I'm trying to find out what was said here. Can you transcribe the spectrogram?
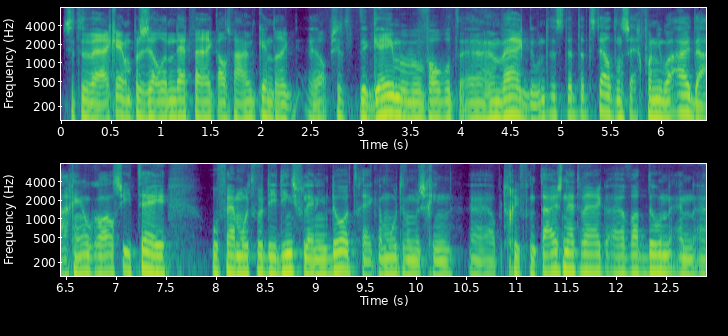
zitten te werken. En op eenzelfde netwerk als waar hun kinderen eh, op zitten te gamen bijvoorbeeld eh, hun werk doen. Dat, dat, stelt ons echt voor nieuwe uitdagingen. Ook al als IT, hoe ver moeten we die dienstverlening doortrekken? Moeten we misschien eh, op het gebied van thuisnetwerk wat doen? En eh,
